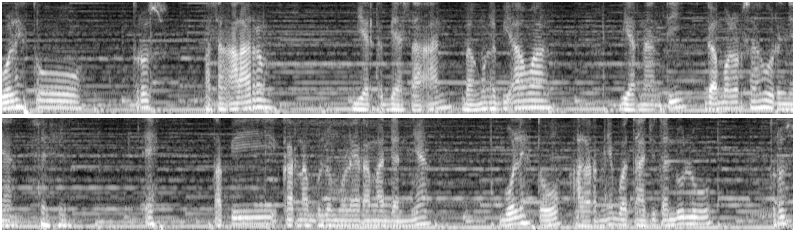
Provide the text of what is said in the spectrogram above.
boleh tuh. Terus pasang alarm biar kebiasaan bangun lebih awal biar nanti nggak molor sahurnya. eh, tapi karena belum mulai Ramadannya, boleh tuh alarmnya buat tahajudan dulu. Terus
